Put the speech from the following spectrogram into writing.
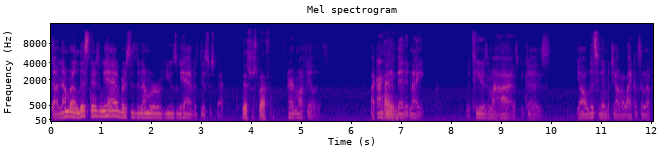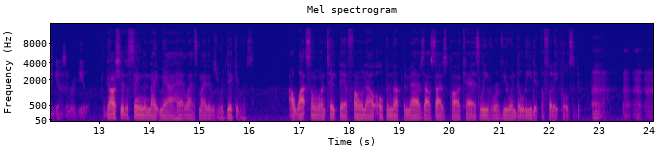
The number of listeners we have versus the number of reviews we have is disrespectful. Disrespectful. Hurt my feelings. Like I go to bed at night with tears in my eyes because y'all listening, but y'all don't like us enough to give us a review. Y'all should have seen the nightmare I had last night. It was ridiculous. I watched someone take their phone out, open up the Mavs Outsiders podcast, leave a review, and delete it before they posted it. Uh, uh, uh,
